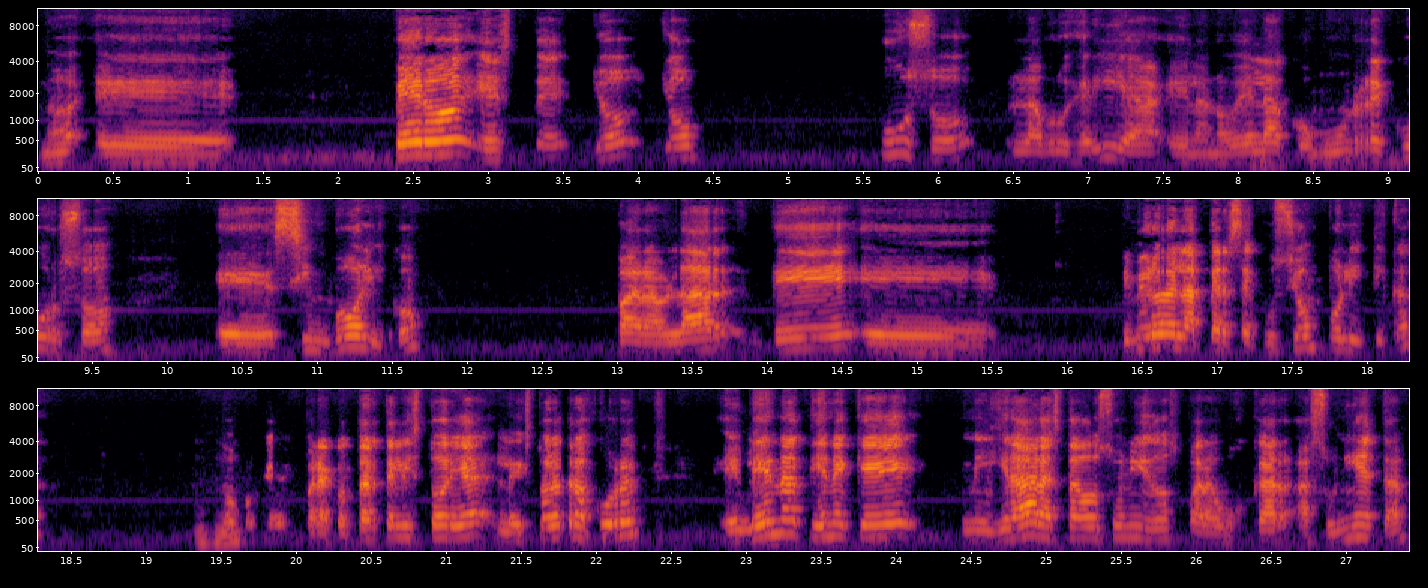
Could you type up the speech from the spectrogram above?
¿no? Eh, pero este, yo, yo uso la brujería en la novela como un recurso simbólico para hablar de, primero de la persecución política, ¿no? Porque para contarte la historia, la historia transcurre, Elena tiene que migrar a Estados Unidos para buscar a su nieta,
